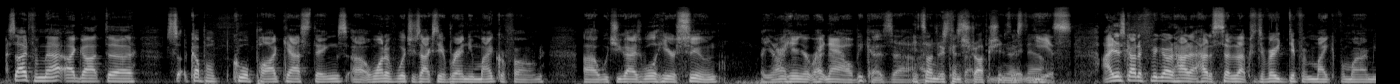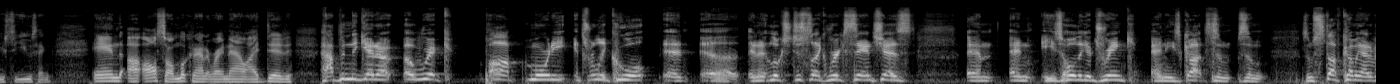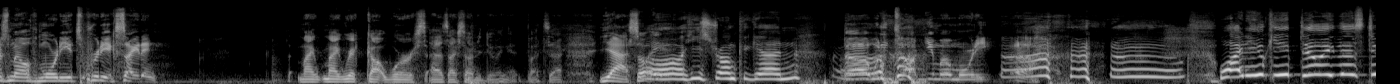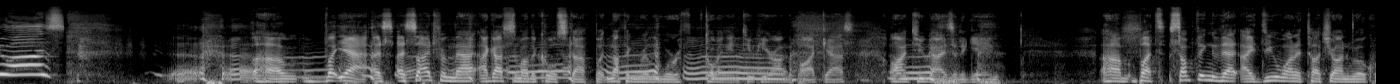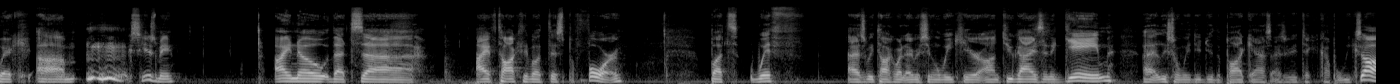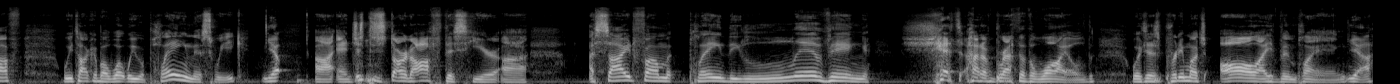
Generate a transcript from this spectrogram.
aside from that, I got uh, s- a couple cool podcast things. Uh, one of which is actually a brand new microphone, uh, which you guys will hear soon. You're not hearing it right now because uh, It's I under just decided to construction right now. Yes, I just got to figure out how to how to set it up because it's a very different mic from what I'm used to using. And uh, also, I'm looking at it right now. I did happen to get a, a Rick Pop Morty. It's really cool, and uh, and it looks just like Rick Sanchez, and and he's holding a drink, and he's got some some some stuff coming out of his mouth. Morty, it's pretty exciting. My my Rick got worse as I started doing it, but uh, yeah. So Oh, he's drunk again. Uh, what are you talking about, Morty? Uh, Why do you keep doing this to us? Um, but yeah, as, aside from that, I got some other cool stuff, but nothing really worth going into here on the podcast on Two Guys at a Game. Um, but something that I do want to touch on real quick. Um, excuse me. I know that uh, I've talked about this before, but with as we talk about every single week here on Two Guys in a Game, uh, at least when we do do the podcast, as we take a couple weeks off, we talk about what we were playing this week. Yep. Uh, and just to start off this here, uh, aside from playing the living shit out of Breath of the Wild, which is pretty much all I've been playing. Yeah.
